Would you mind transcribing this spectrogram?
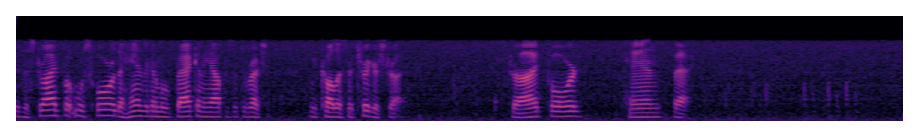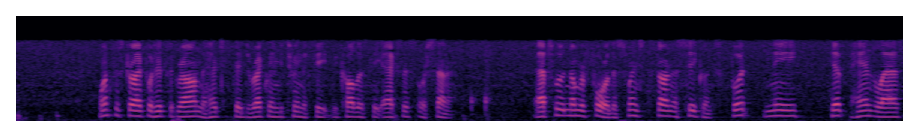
as the stride foot moves forward, the hands are going to move back in the opposite direction. We call this a trigger stride. Stride forward, hands back. Once the stride foot hits the ground, the head should stay directly in between the feet. We call this the axis or center. Absolute number four, the swing should start in a sequence. Foot, knee, hip, hands last,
